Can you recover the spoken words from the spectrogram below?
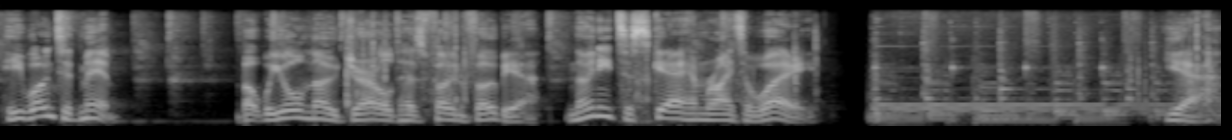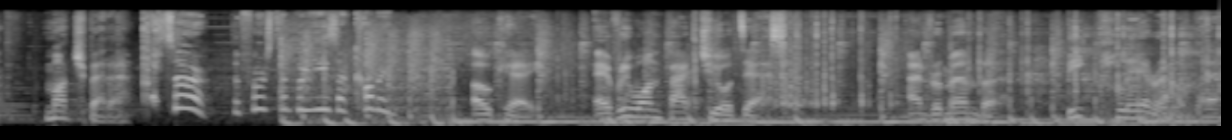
He won't admit, but we all know Gerald has phone phobia. No need to scare him right away. Yeah, much better. Sir, the first employees are coming. Okay, everyone back to your desk. And remember, be clear out there.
